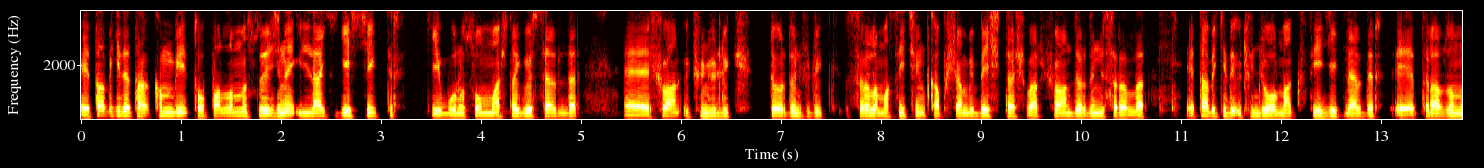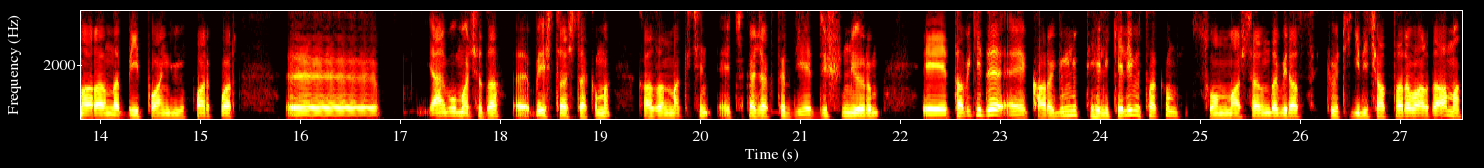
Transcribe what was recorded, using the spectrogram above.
E, tabii ki de takım bir toparlanma sürecine illaki geçecektir. Ki bunu son maçta gösterdiler. E, şu an üçüncülük, dördüncülük sıralaması için kapışan bir Beşiktaş var. Şu an dördüncü sıralılar. E, tabii ki de üçüncü olmak isteyeceklerdir. E, Trabzon'la aralarında bir puan gibi fark var. Eee, yani bu maçı da Beşiktaş takımı kazanmak için çıkacaktır diye düşünüyorum. Eee, tabii ki de eee, Karagümrük tehlikeli bir takım. Son maçlarında biraz kötü gidişatları vardı ama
